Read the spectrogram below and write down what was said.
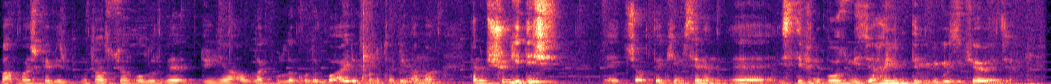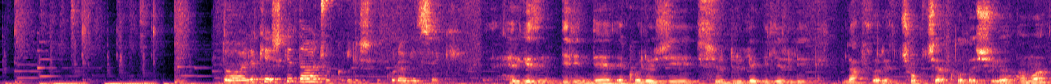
bambaşka bir mutasyon olur ve dünya allak bullak olur. Bu ayrı konu tabii ama hani şu gidiş e, çok da kimsenin e, istifini bozmayacağı yönünde gibi gözüküyor bence. doğayla keşke daha çok ilişki kurabilsek. Herkesin dilinde ekoloji, sürdürülebilirlik lafları çokça dolaşıyor ama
